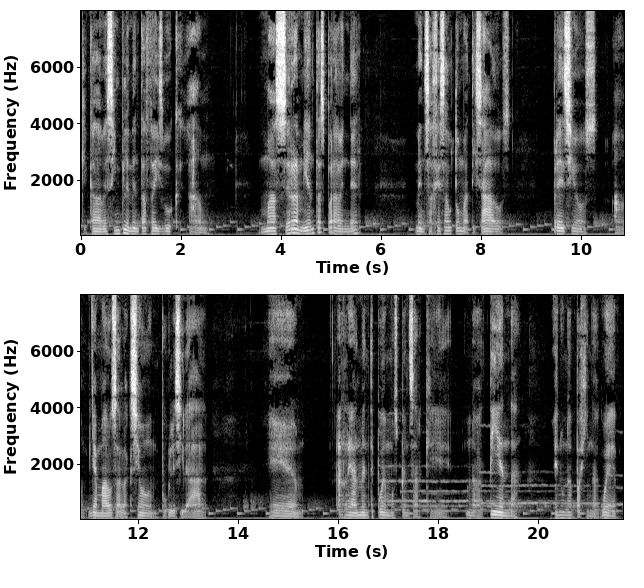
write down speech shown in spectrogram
que cada vez implementa Facebook más herramientas para vender, mensajes automatizados, precios, llamados a la acción, publicidad. Eh, realmente podemos pensar que una tienda en una página web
